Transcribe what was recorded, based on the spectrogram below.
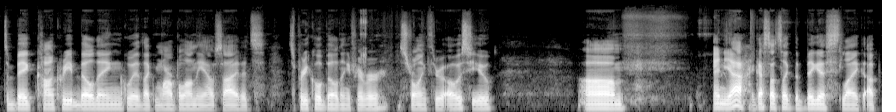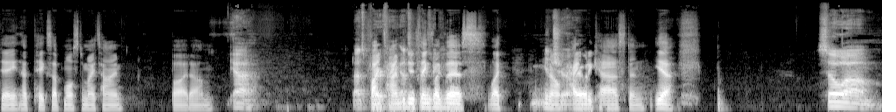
it's a big concrete building with like marble on the outside. It's it's a pretty cool building if you're ever strolling through OSU. Um, and yeah, I guess that's like the biggest like update that takes up most of my time. But um, yeah, that's find perfect. time to That's do things like this, like you know, Coyote Cast, and yeah, So, um,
